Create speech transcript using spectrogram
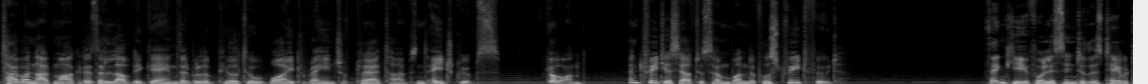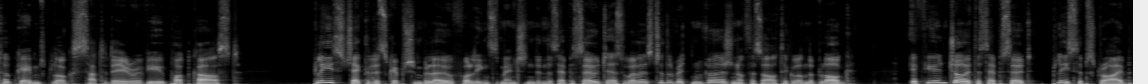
Taiwan Night Market is a lovely game that will appeal to a wide range of player types and age groups. Go on and treat yourself to some wonderful street food. Thank you for listening to this Tabletop Games Blog Saturday Review podcast. Please check the description below for links mentioned in this episode, as well as to the written version of this article on the blog. If you enjoyed this episode, please subscribe,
